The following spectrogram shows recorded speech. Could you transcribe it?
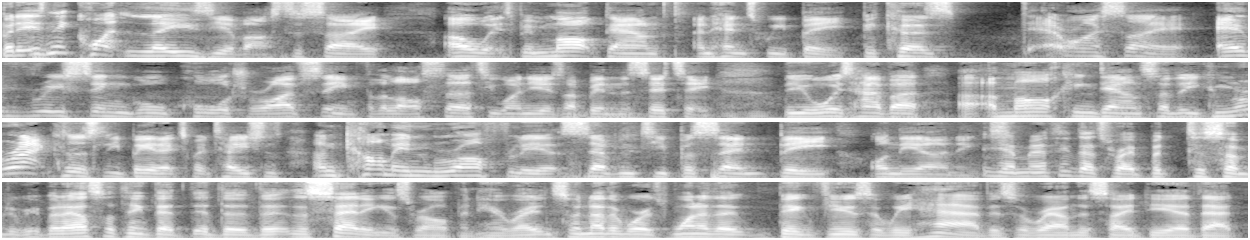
But isn't it quite lazy of us to say, oh, it's been marked down and hence we beat? Because dare I say it, every single quarter I've seen for the last 31 years I've been in the mm-hmm. city, that you always have a, a marking down so that you can miraculously beat expectations and come in roughly at 70% beat on the earnings. Yeah, I mean, I think that's right, but to some degree. But I also think that the, the, the setting is relevant here, right? And so, in other words, one of the big views that we have is around this idea that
